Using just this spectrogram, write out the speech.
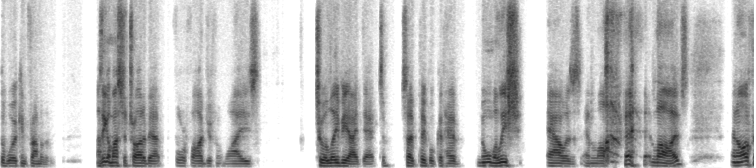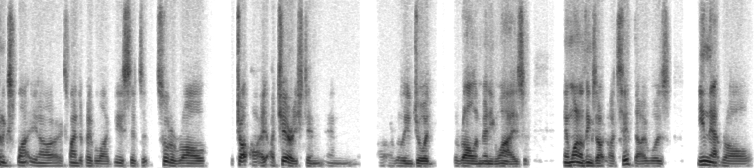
the work in front of them. I think I must have tried about four or five different ways to alleviate that, to, so people could have normal-ish hours and lives. And I often explain, you know, I explain to people like this, it's a sort of role which I, I cherished and, and I really enjoyed the role in many ways. And one of the things I, I said though was in that role,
